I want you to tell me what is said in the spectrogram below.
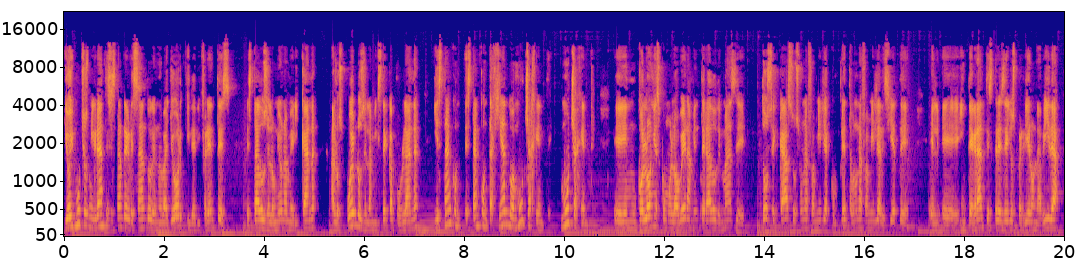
y hoy muchos migrantes están regresando de Nueva York y de diferentes estados de la Unión Americana a los pueblos de la Mixteca poblana y están, están contagiando a mucha gente, mucha gente. En colonias como La Obera me he enterado de más de 12 casos, una familia completa, una familia de siete eh, integrantes, tres de ellos perdieron la vida.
